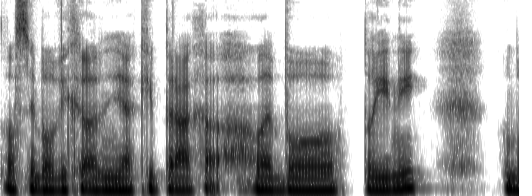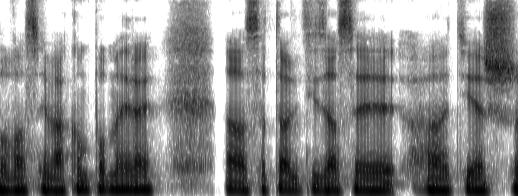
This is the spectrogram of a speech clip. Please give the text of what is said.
vlastne bol vychádzaný nejaký prach alebo plyny, alebo vlastne v akom pomere. A satelity zase tiež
